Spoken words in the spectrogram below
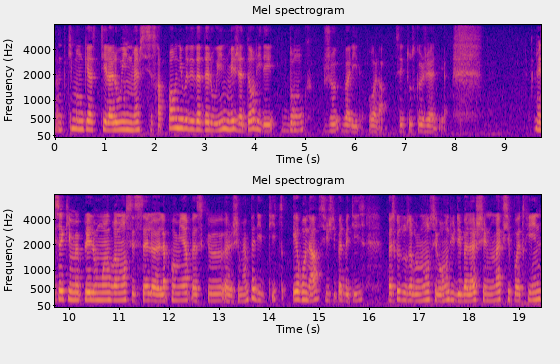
un petit manga style Halloween, même si ce ne sera pas au niveau des dates d'Halloween. Mais j'adore l'idée. Donc, je valide. Voilà, c'est tout ce que j'ai à dire. Et celle qui me plaît le moins vraiment, c'est celle, euh, la première, parce que euh, j'ai même pas dit le titre, Erona, si je dis pas de bêtises, parce que tout simplement c'est vraiment du déballage, c'est une maxi poitrine,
